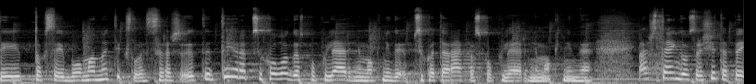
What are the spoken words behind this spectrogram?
Tai toksai buvo mano tikslas. Ir aš, tai, tai yra psichologijos populiarinimo knyga, psichoterapijos populiarinimo knyga. Aš stengiausi rašyti apie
